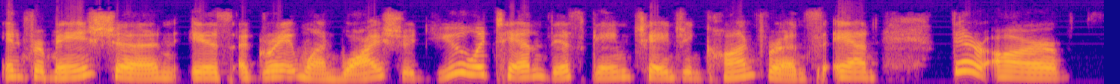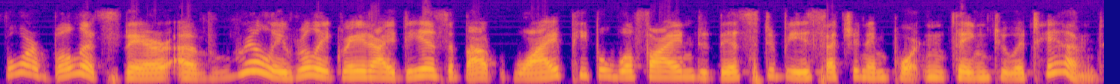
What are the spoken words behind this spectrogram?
information is a great one. Why should you attend this game-changing conference? And there are four bullets there of really really great ideas about why people will find this to be such an important thing to attend.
